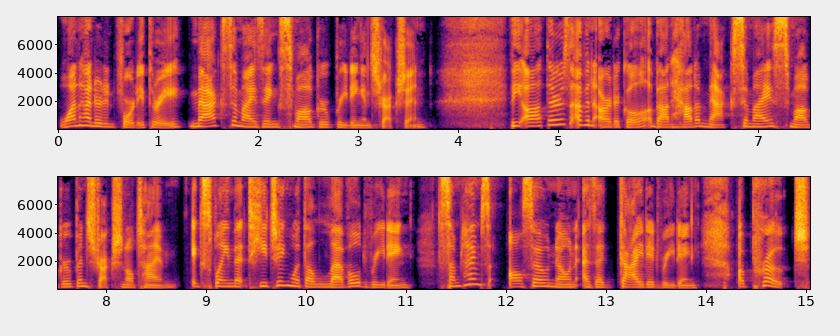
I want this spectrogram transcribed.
143, Maximizing Small Group Reading Instruction. The authors of an article about how to maximize small group instructional time explain that teaching with a leveled reading, sometimes also known as a guided reading approach,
